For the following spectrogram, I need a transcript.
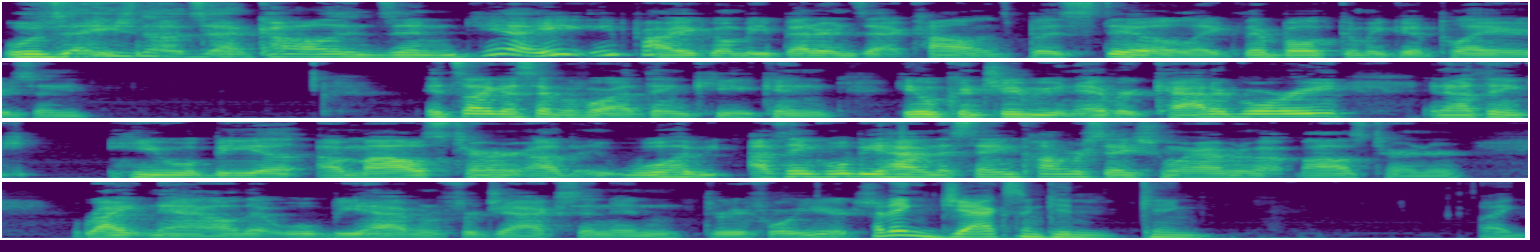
well, he's not Zach Collins, and yeah, he, he probably gonna be better than Zach Collins, but still, like they're both gonna be good players, and it's like I said before, I think he can, he'll contribute in every category, and I think he will be a, a Miles Turner. I, we'll have, I think we'll be having the same conversation we're having about Miles Turner right now that we'll be having for Jackson in three or four years. I think Jackson can can like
